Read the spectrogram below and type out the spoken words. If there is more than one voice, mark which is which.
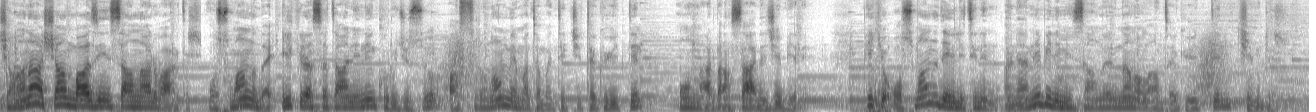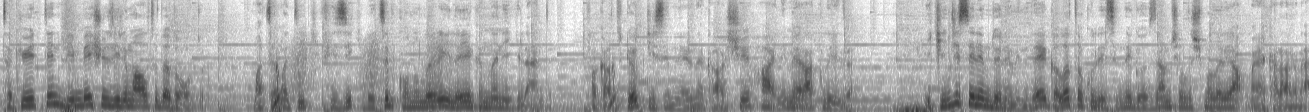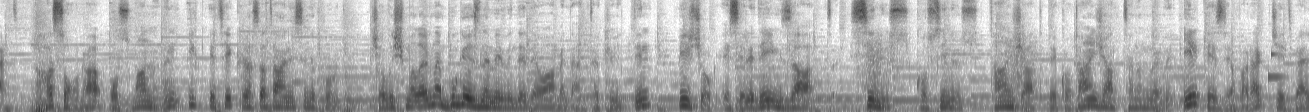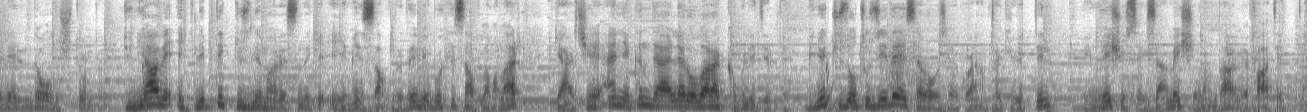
Speaker 1: Çağını aşan bazı insanlar vardır. Osmanlı'da ilk rasathanenin kurucusu astronom ve matematikçi Takiyüddin onlardan sadece biri. Peki Osmanlı Devleti'nin önemli bilim insanlarından olan Takiyüddin kimdir? Takiyüddin 1526'da doğdu. Matematik, fizik ve tıp konularıyla yakından ilgilendi. Fakat gök cisimlerine karşı hali meraklıydı. İkinci Selim döneminde Galata Kulesi'nde gözlem çalışmaları yapmaya karar verdi. Daha sonra Osmanlı'nın ilk ve tek rasathanesini kurdu. Çalışmalarına bu gözlem evinde devam eden Takiyüddin birçok esere de imza attı. Sinüs, kosinüs, tanjant ve kotanjant tanımlarını ilk kez yaparak cetvellerinde oluşturdu. Dünya ve ekliptik düzlemi arasındaki eğimi hesapladı ve bu hesaplamalar gerçeğe en yakın değerler olarak kabul edildi. 1337 eser ortaya koyan Takiyüddin 1585 yılında vefat etti.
